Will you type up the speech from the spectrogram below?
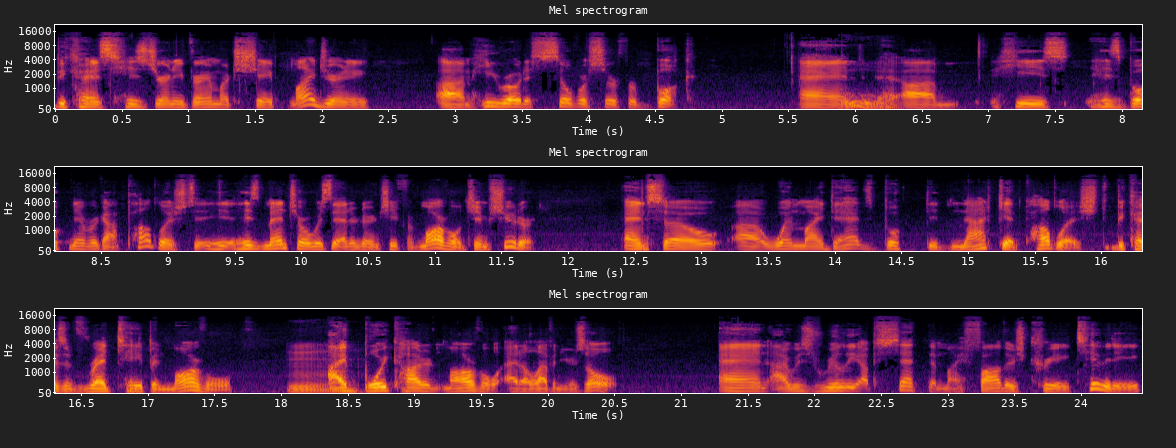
because his journey very much shaped my journey. Um, he wrote a Silver Surfer book, and um, he's his book never got published. His mentor was the editor in chief of Marvel, Jim Shooter. And so uh, when my dad's book did not get published because of red tape in Marvel, Hmm. I boycotted Marvel at 11 years old. And I was really upset that my father's creativity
